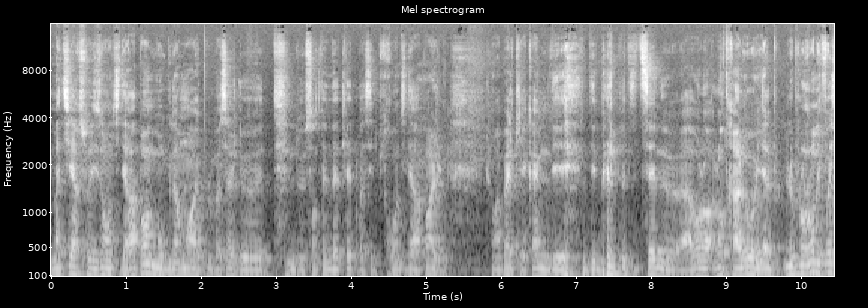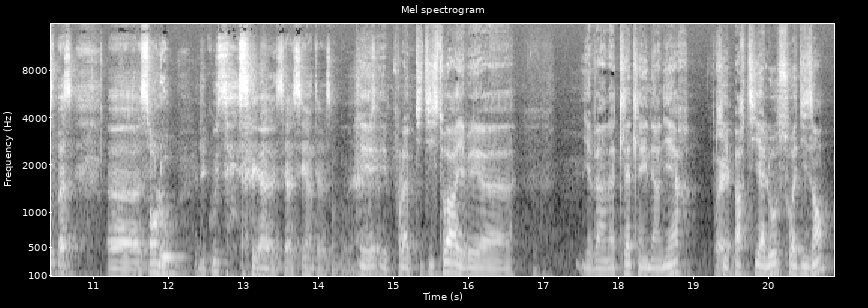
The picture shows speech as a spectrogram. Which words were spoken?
matière soi-disant antidérapante. Bon, au bout d'un moment, avec le passage de, de centaines d'athlètes, bah, c'est plus trop antidérapant. Et je, je me rappelle qu'il y a quand même des, des belles petites scènes euh, avant l'entrée à l'eau. Il y a le, le plongeon, des fois, il se passe euh, sans l'eau. Du coup, c'est- euh, assez intéressant. quand même. Et, et pour la petite histoire, il y avait, euh, il y avait un athlète l'année dernière qui Ouais. est parti à l'eau, soi-disant,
